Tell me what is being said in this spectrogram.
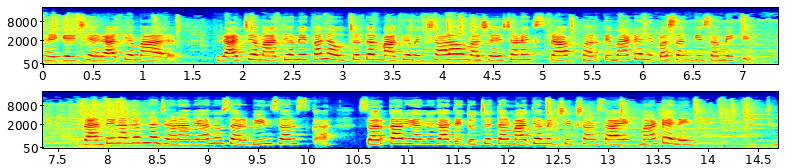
થઈ ગઈ છે. રાજ્યમાં રાજ્ય માધ્યમિક અને ઉચ્ચતર માધ્યમિક શાળાઓમાં શૈક્ષણિક સ્ટાફ ભરતી માટેની પસંદગી સમિતિ ગાંધીનગરના જણાવ્યા અનુસાર બિન સરસ- સરકારી અનુદાનિત ઉચ્ચતર માધ્યમિક શિક્ષણ સહાયક માટેની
